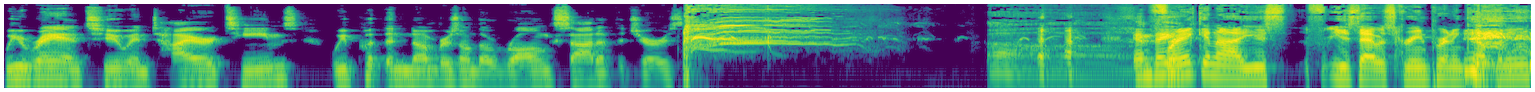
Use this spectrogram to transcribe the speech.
we ran two entire teams. We put the numbers on the wrong side of the jersey. Uh, And they, Frank and I used used to have a screen printing company,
